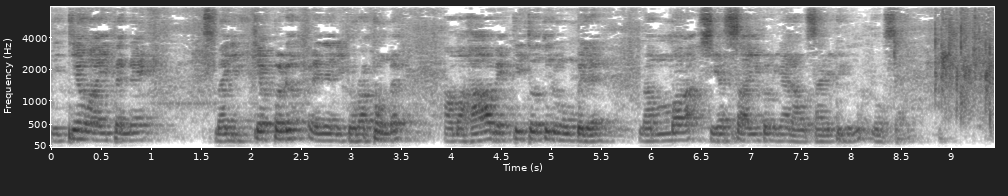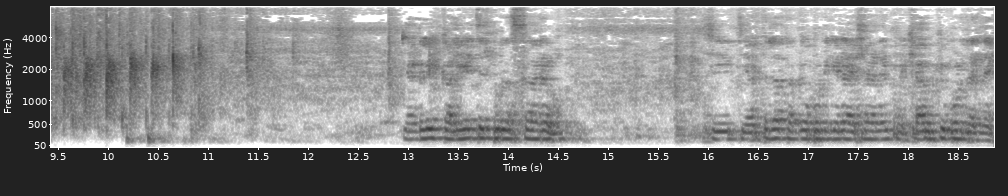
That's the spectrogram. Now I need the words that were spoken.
നിത്യമായി തന്നെ സ്മരിക്കപ്പെടും എന്ന് എനിക്ക് ഉറപ്പുണ്ട്. ആ മഹാവ്യക്തിത്വത്തിന് മുമ്പിൽ നമ്മ ശിരസ്സായിക്കൊണ്ട് ഞാൻ അവസാനിപ്പിക്കുന്നു. നമസ്കാരം. ഞങ്ങൾ ഈ കളിയച്ചൻ പുരസ്കാരം ശ്രീ ചേർത്തല തങ്കപ്പണിക്കരാശാന് പ്രഖ്യാപിക്കുമ്പോൾ തന്നെ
